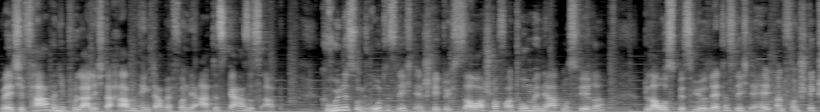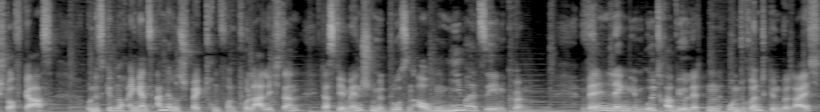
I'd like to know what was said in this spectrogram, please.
Welche Farbe die Polarlichter haben, hängt dabei von der Art des Gases ab. Grünes und rotes Licht entsteht durch Sauerstoffatome in der Atmosphäre, blaues bis violettes Licht erhält man von Stickstoffgas und es gibt noch ein ganz anderes Spektrum von Polarlichtern, das wir Menschen mit bloßen Augen niemals sehen können. Wellenlängen im ultravioletten und Röntgenbereich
